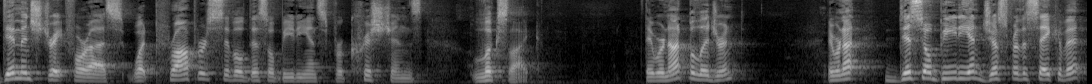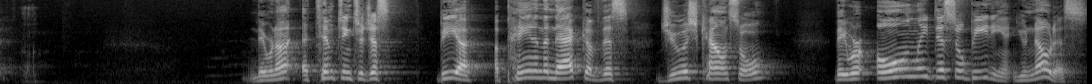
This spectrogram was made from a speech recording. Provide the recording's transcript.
demonstrate for us what proper civil disobedience for Christians looks like. They were not belligerent, they were not disobedient just for the sake of it. They were not attempting to just be a, a pain in the neck of this Jewish council. They were only disobedient. You notice,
